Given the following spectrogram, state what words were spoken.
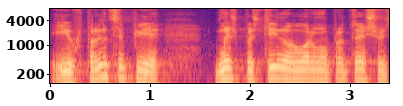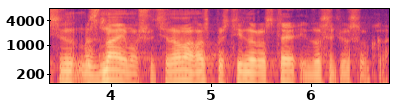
І, в принципі, ми ж постійно говоримо про те, що ціна, знаємо, що ціна на газ постійно росте і досить висока.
